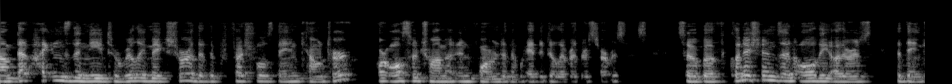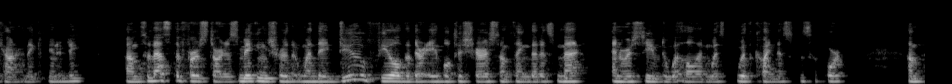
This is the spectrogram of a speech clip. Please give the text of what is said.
um, that heightens the need to really make sure that the professionals they encounter are also trauma informed in the way they deliver their services. So both clinicians and all the others that they encounter in the community. Um, so that's the first start is making sure that when they do feel that they're able to share something that is met and received well and with, with kindness and support. Um,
